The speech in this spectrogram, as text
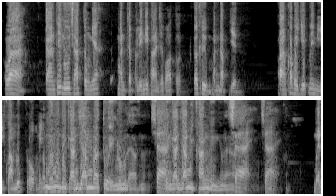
เพราะว่าการที่รู้ชัดตรงเนี้ย มันจะปรินิพพานเฉพาะตนก็คือมันดับเย็น ความเข้าไปยึดไม่มีความลุกโผล่ไม่ก็มีเหมือนมันเป็นการย้ำว่าตัวเองรู้แล้วใช่ไหมใช่เป็นการย้ำอีกครั้งหนึ่งใช่ไหมฮะใช่ใช่เหมือน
